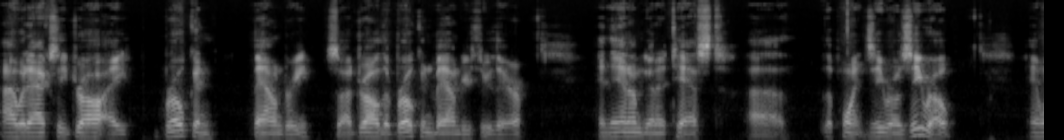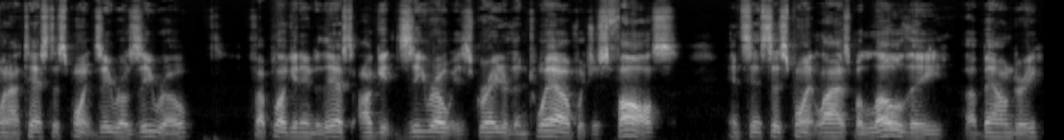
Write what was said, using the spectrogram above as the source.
I would actually draw a broken boundary. So I draw the broken boundary through there. And then I'm going to test uh, the point 0, 0. And when I test this point 0, 0, if I plug it into this, I'll get 0 is greater than 12, which is false. And since this point lies below the uh, boundary,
